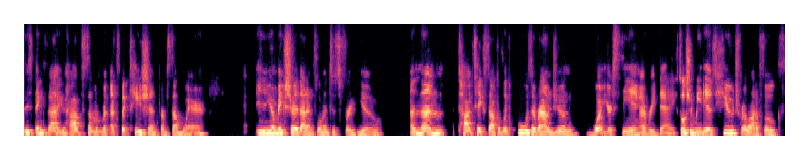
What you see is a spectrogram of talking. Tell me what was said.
These things that you have some expectation from somewhere. You know make sure that influence is for you. And then talk take stock of like who is around you and what you're seeing every day. Social media is huge for a lot of folks.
